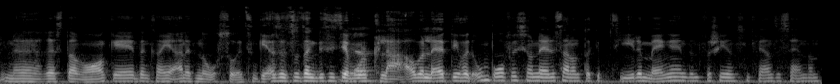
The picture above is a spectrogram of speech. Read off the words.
in ein Restaurant gehe, dann kann ich auch nicht nachsalzen gehen. Also sozusagen, das ist ja, Ja. wohl klar. Aber Leute, die halt unprofessionell sind, und da gibt es jede Menge in den verschiedensten Fernsehsendern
